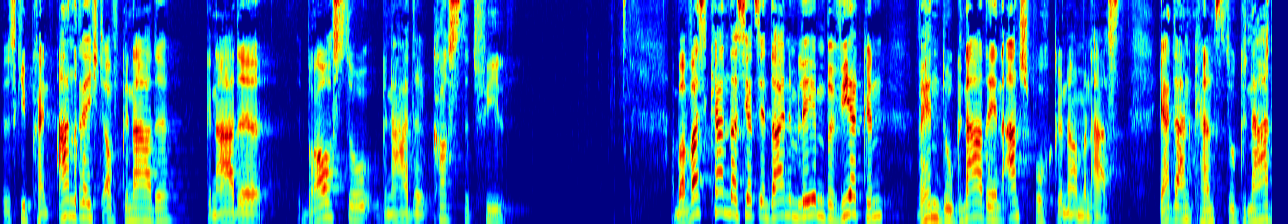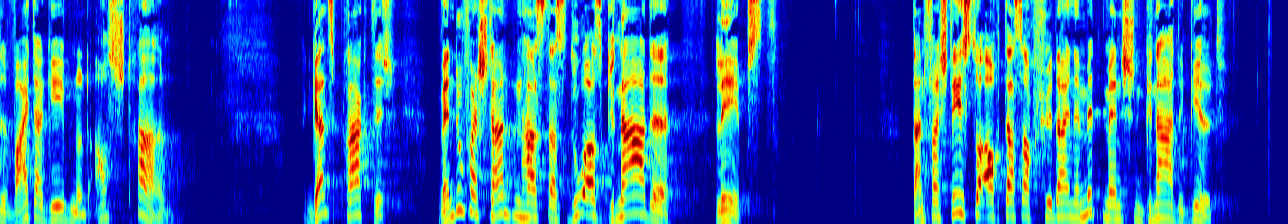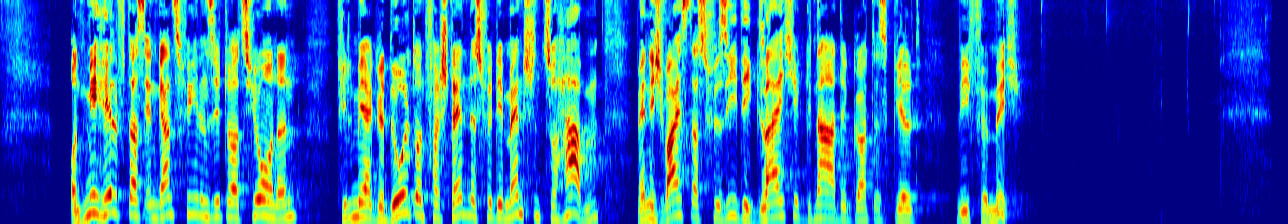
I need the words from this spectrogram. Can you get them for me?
es gibt kein Anrecht auf Gnade. Gnade brauchst du, Gnade kostet viel. Aber was kann das jetzt in deinem Leben bewirken, wenn du Gnade in Anspruch genommen hast? Ja, dann kannst du Gnade weitergeben und ausstrahlen. Ganz praktisch, wenn du verstanden hast, dass du aus Gnade lebst, dann verstehst du auch, dass auch für deine Mitmenschen Gnade gilt. Und mir hilft das in ganz vielen Situationen, viel mehr Geduld und Verständnis für die Menschen zu haben, wenn ich weiß, dass für sie die gleiche Gnade Gottes gilt wie für mich.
